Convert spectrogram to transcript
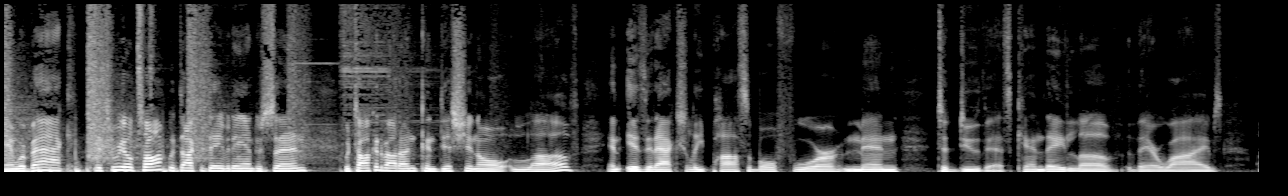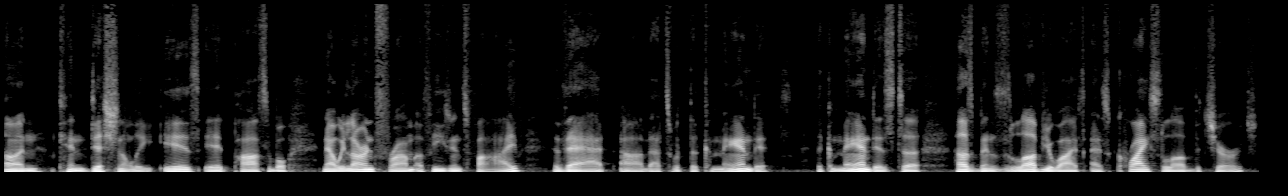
And we're back. It's Real Talk with Dr. David Anderson. We're talking about unconditional love and is it actually possible for men to do this? Can they love their wives unconditionally? Is it possible? Now, we learned from Ephesians 5 that uh, that's what the command is. The command is to husbands, love your wives as Christ loved the church.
